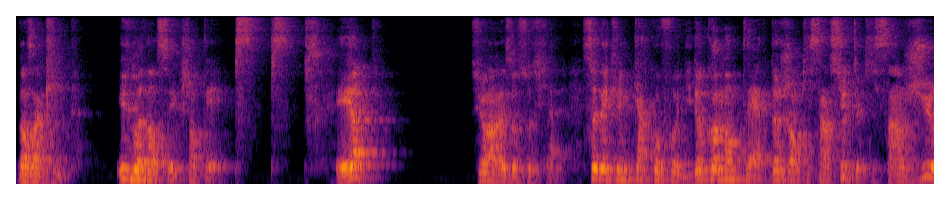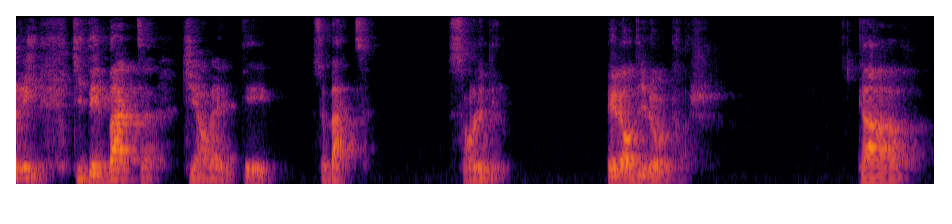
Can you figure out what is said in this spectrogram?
dans un clip. Il doit danser, chanter, et hop, sur un réseau social. Ce n'est qu'une cacophonie de commentaires, de gens qui s'insultent, qui s'injurient, qui débattent, qui en réalité se battent sans le dé. Et l'ordi le recrache. Car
